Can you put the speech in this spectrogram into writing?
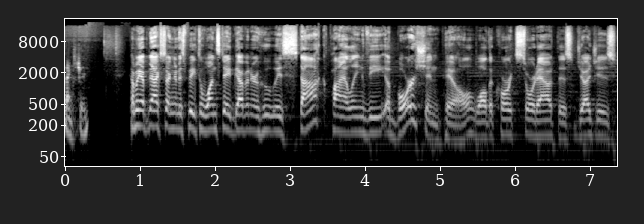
Thanks, Jake. Coming up next, I'm going to speak to one state governor who is stockpiling the abortion pill while the courts sort out this judge's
